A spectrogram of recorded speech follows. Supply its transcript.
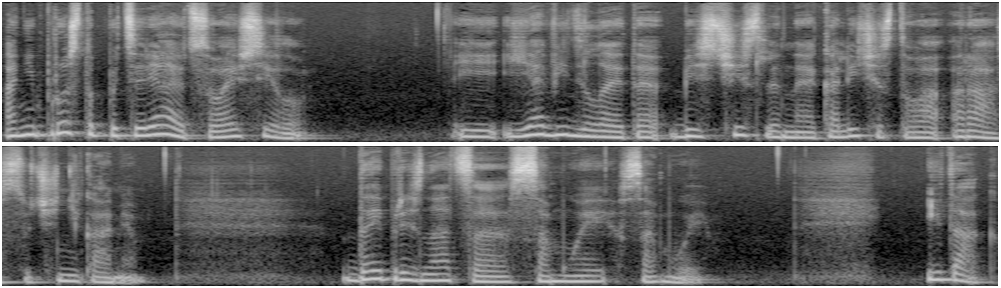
Они просто потеряют свою силу. И я видела это бесчисленное количество раз с учениками. Да и признаться самой собой. Итак,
